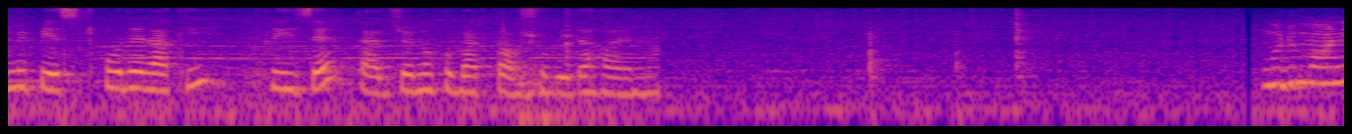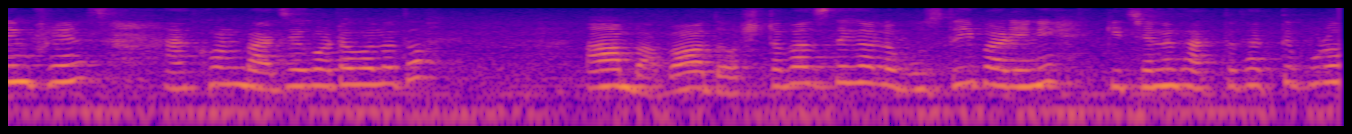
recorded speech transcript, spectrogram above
আমি পেস্ট করে রাখি ফ্রিজে তার জন্য খুব একটা অসুবিধা হয় না। গুড মর্নিং ফ্রেন্ডস এখন বাজে কটা বলো তো? বাবা, দশটা বাজতে গেল, বুঝতেই পারিনি। কিচেনে থাকতে থাকতে পুরো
